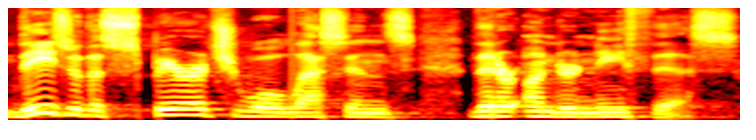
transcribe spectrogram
These are the spiritual lessons that are underneath this.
